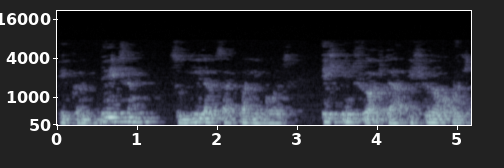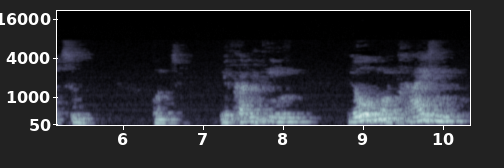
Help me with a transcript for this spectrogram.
ihr könnt beten zu jeder Zeit, wann ihr wollt. Ich bin für euch da, ich höre euch zu. Und wir können ihn loben und preisen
